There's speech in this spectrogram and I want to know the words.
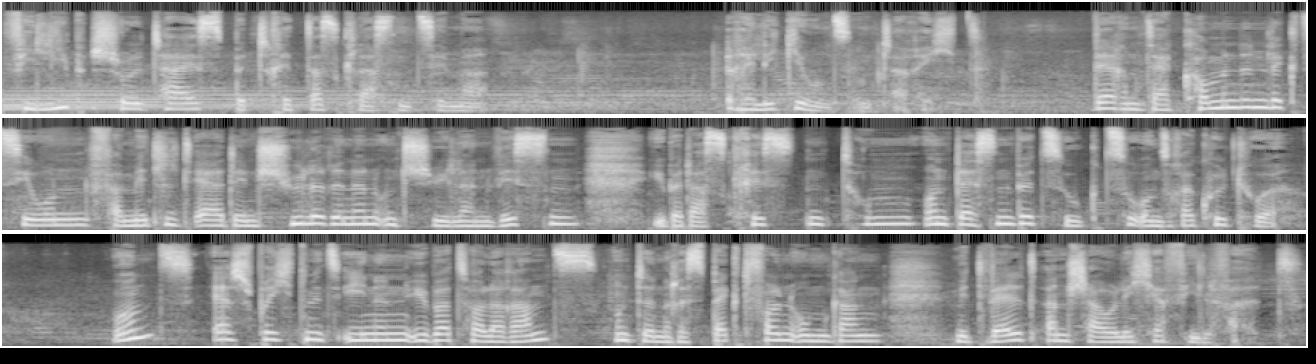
Philipp Schulteis betritt das Klassenzimmer. Religionsunterricht. Während der kommenden Lektion vermittelt er den Schülerinnen und Schülern Wissen über das Christentum und dessen Bezug zu unserer Kultur. Und er spricht mit ihnen über Toleranz und den respektvollen Umgang mit weltanschaulicher Vielfalt.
